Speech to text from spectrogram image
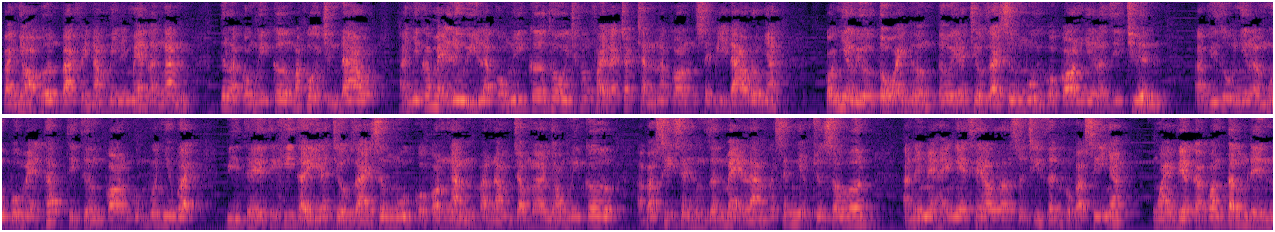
và nhỏ hơn 3,5 mm là ngắn tức là có nguy cơ mắc hội chứng đau. À, nhưng các mẹ lưu ý là có nguy cơ thôi chứ không phải là chắc chắn là con sẽ bị đau đâu nhé có nhiều yếu tố ảnh hưởng tới ờ, chiều dài xương mũi của con như là di truyền à, ví dụ như là mũi bố mẹ thấp thì thường con cũng có như vậy. Vì thế thì khi thấy ờ, chiều dài xương mũi của con ngắn và nằm trong nhóm nguy cơ, à, bác sĩ sẽ hướng dẫn mẹ làm các xét nghiệm chuyên sâu hơn. à, nên mẹ hãy nghe theo sự chỉ dẫn của bác sĩ nhé ngoài việc quan tâm đến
